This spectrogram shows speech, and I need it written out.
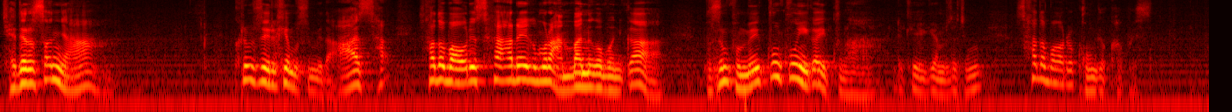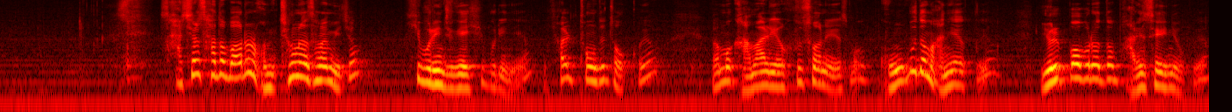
제대로 썼냐? 그러면서 이렇게 묻습니다. 아, 사, 사도 바울이 사례금을 안 받는 거 보니까 무슨 분명히 꿍꿍이가 있구나. 이렇게 얘기하면서 지금 사도 바울을 공격하고 있습니다. 사실 사도 바울은 엄청난 사람이죠. 히브린 중에 히브린이에요. 혈통도 좋고요. 뭐 가말리엘 후손에서 뭐 공부도 많이 했고요. 율법으로도 바리새인이었고요.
